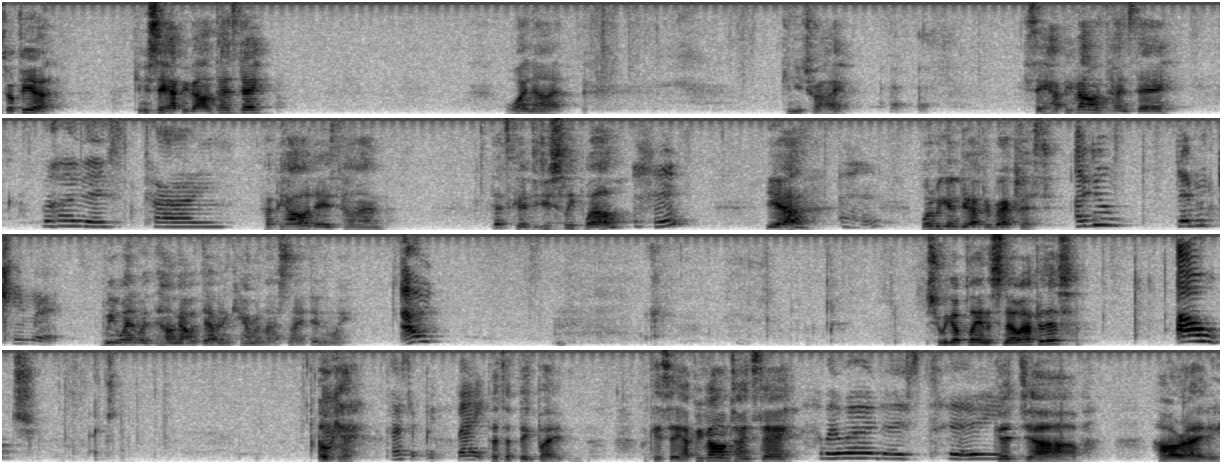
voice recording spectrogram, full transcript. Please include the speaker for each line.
Speaker 1: Sophia, can you say Happy Valentine's Day? Why not? Can you try? Say Happy Valentine's Day.
Speaker 2: Happy Holidays time.
Speaker 1: Happy holidays time. That's good. Did you sleep well?
Speaker 2: Uh-huh.
Speaker 1: Yeah?
Speaker 2: Uh-huh.
Speaker 1: What are we going to do after breakfast?
Speaker 2: I do Devin Cameron.
Speaker 1: We went with hung out with Devin and Cameron last night, didn't we?
Speaker 2: I
Speaker 1: Should we go play in the snow after this?
Speaker 2: ouch.
Speaker 1: Okay.
Speaker 2: That's a big bite.
Speaker 1: That's a big bite. Okay, say Happy Valentine's Day.
Speaker 2: Happy birthday, Steve.
Speaker 1: Good job. Alrighty.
